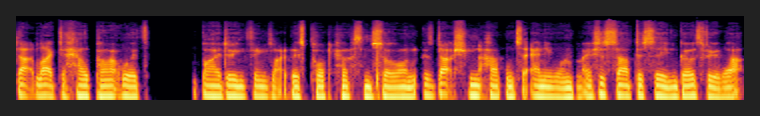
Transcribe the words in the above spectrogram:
that I'd like to help out with by doing things like this podcast and so on, because that shouldn't happen to anyone. It's just sad to see him go through that.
